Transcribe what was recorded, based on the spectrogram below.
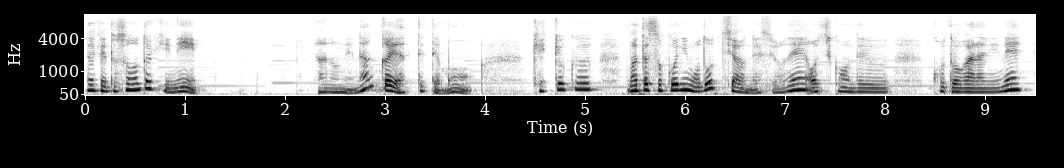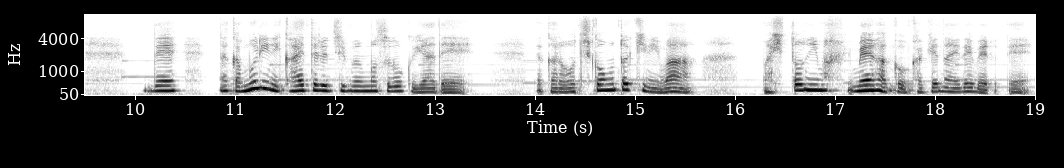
だけどその時にあのね何かやってても結局またそこに戻っちゃうんですよね落ち込んでる事柄にね。でなんか無理に変えてる自分もすごく嫌でだから落ち込む時には、まあ、人に迷惑をかけないレベルで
